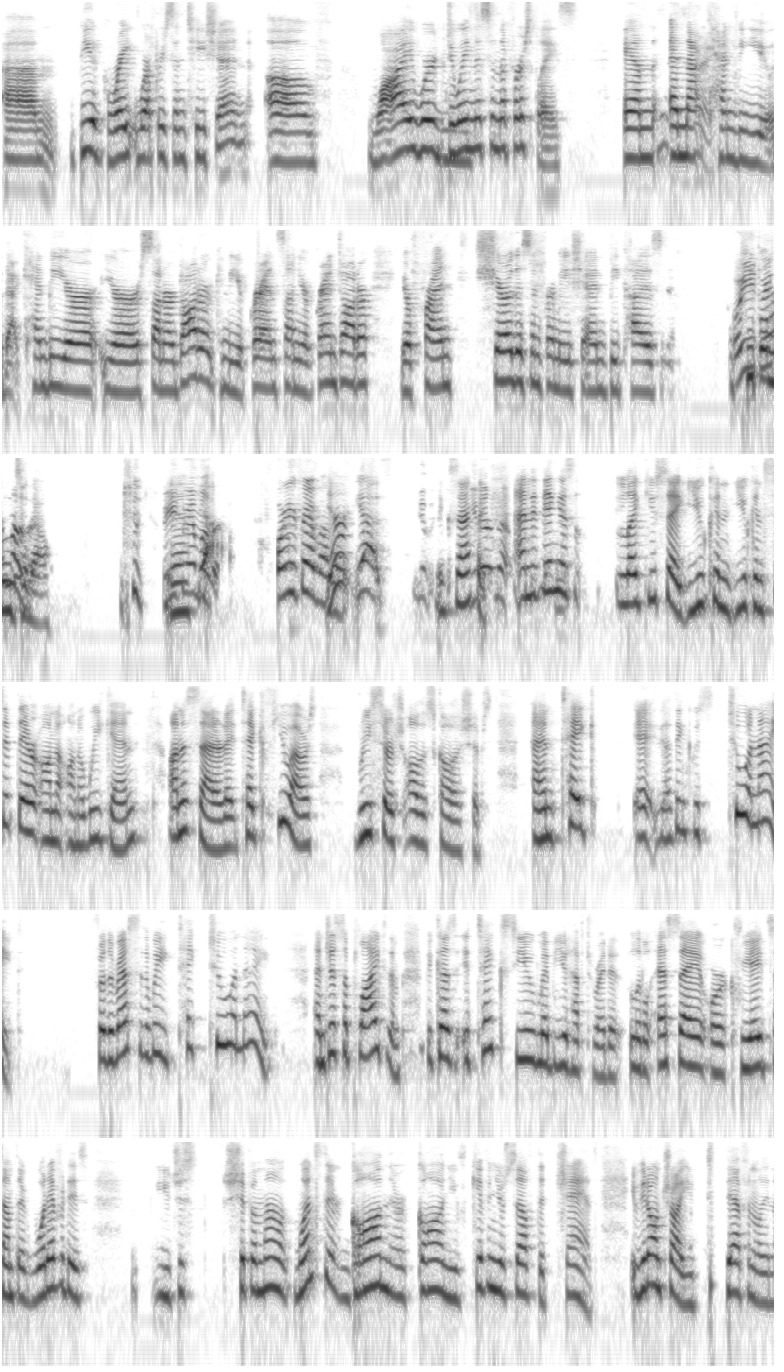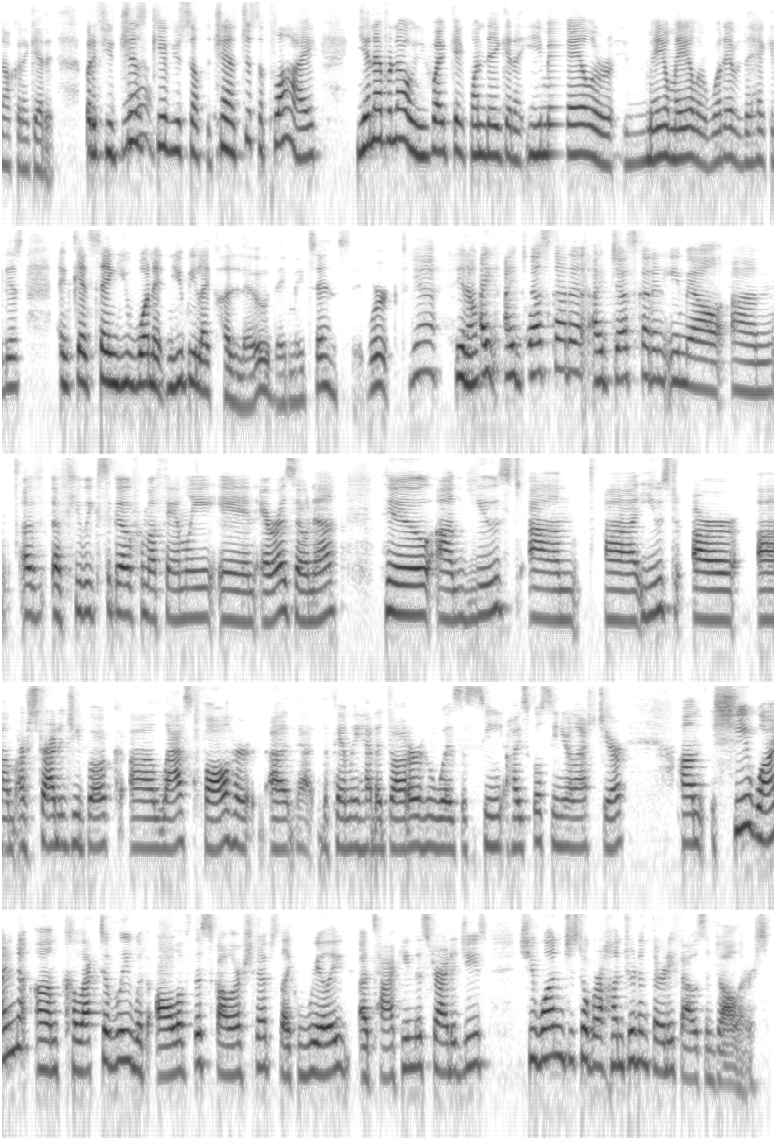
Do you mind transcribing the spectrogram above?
um, be a great representation of why we're doing this in the first place. And and that can be you. That can be your your son or daughter. It can be your grandson your granddaughter your friend. Share this information because Or people need to know. Or your Yeah. grandmother. or your grandmother. Yes. Exactly. You know. And the thing is, like you say, you can you can sit there on a, on a weekend, on a Saturday, take a few hours, research all the scholarships, and take eh, I think it was two a night for the rest of the week. Take two a night and just apply to them because it takes you maybe you'd have to write a little essay or create something, whatever it is. You just ship them out. Once they're gone, they're gone. You've given yourself the chance. If you don't try, you definitely not going to get it. But if you just Yeah. give yourself the chance, just apply. You never know. You might get one day get an email or mail mail or whatever the heck it is, and get saying you won it, and you'd be like, "Hello, they made sense. It worked." yeah You know. I, I just got a I just got an email um of a few weeks ago from a family in Arizona who um used um uh used our um our strategy book uh last fall her uh that the family had a daughter who was a senior high school senior last year um, she won um, collectively with all of the scholarships, like really attacking the strategies. She won just over $130,000.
